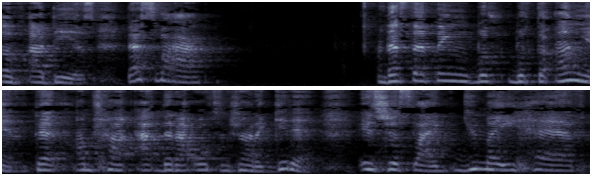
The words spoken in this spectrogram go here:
of ideas that's why that's that thing with with the onion that i'm trying that i often try to get at it's just like you may have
